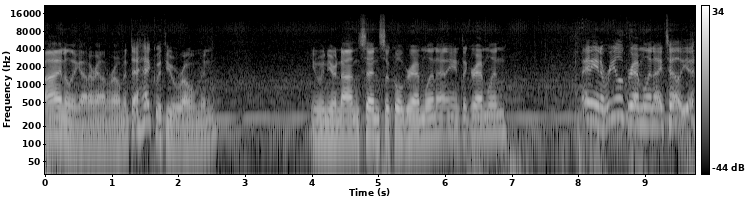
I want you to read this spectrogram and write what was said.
Finally got around Roman. To heck with you, Roman. You and your nonsensical gremlin. That ain't the gremlin. That ain't a real gremlin, I tell you.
